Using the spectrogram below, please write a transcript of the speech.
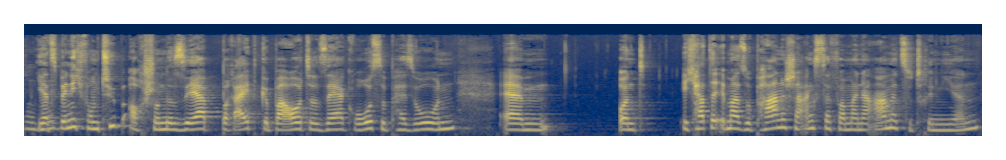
Mhm. Jetzt bin ich vom Typ auch schon eine sehr breit gebaute, sehr große Person. Ähm, und ich hatte immer so panische Angst davor, meine Arme zu trainieren,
